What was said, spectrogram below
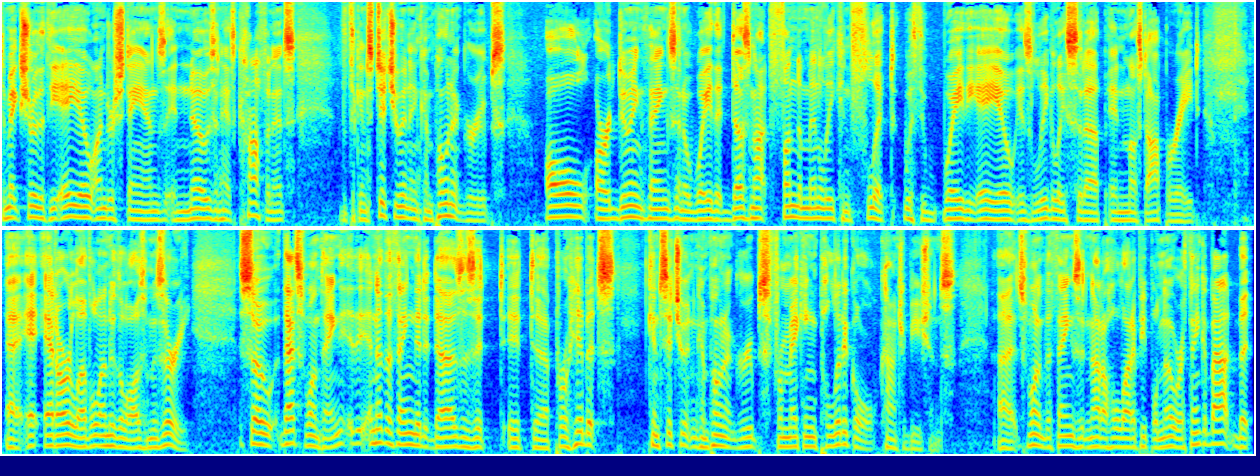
To make sure that that AO understands and knows and has confidence that the constituent and component groups all are doing things in a way that does not fundamentally conflict with the way the AO is legally set up and must operate uh, at our level under the laws of Missouri. So that's one thing. Another thing that it does is it it uh, prohibits constituent and component groups from making political contributions. Uh, it's one of the things that not a whole lot of people know or think about, but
